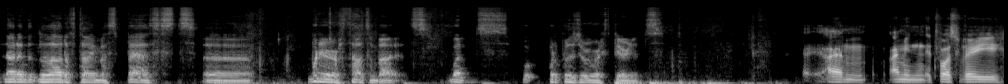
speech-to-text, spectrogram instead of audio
now that a lot of time has passed uh, what are your thoughts about it? What what was your experience? I'm i mean it was very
